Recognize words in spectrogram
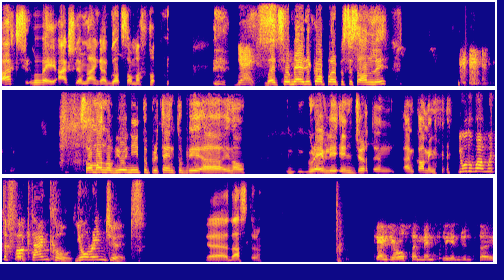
actually, wait. Actually, I'm lying. I've got some. yes. But for medical purposes only. Someone of you need to pretend to be, uh, you know, gravely injured, and I'm coming. You're the one with the fucked ankle. You're injured. Yeah, that's true. James, you're also mentally injured, so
